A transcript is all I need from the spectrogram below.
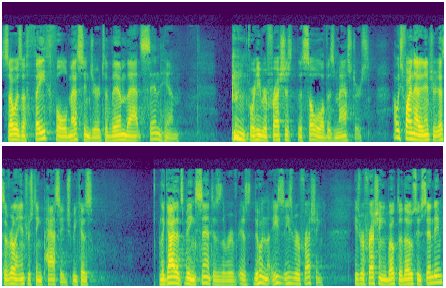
so is a faithful messenger to them that send him, for he refreshes the soul of his masters. I always find that an inter- that's a really interesting passage because the guy that's being sent is the is doing the, he's he's refreshing. He's refreshing both to those who send him,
